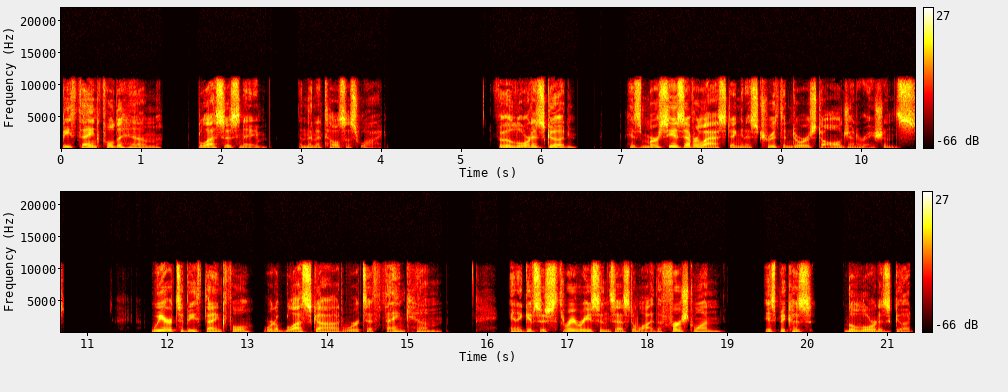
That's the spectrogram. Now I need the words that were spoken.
Be thankful to him, bless his name. And then it tells us why. For the Lord is good, his mercy is everlasting, and his truth endures to all generations. We are to be thankful. We're to bless God. We're to thank Him. And it gives us three reasons as to why. The first one is because the Lord is good.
